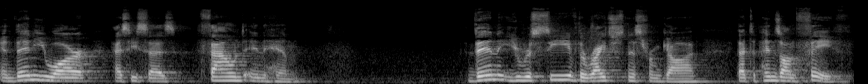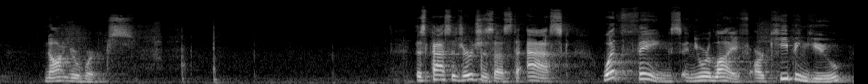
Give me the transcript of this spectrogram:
and then you are, as he says, found in him. Then you receive the righteousness from God that depends on faith, not your works. This passage urges us to ask what things in your life are keeping you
